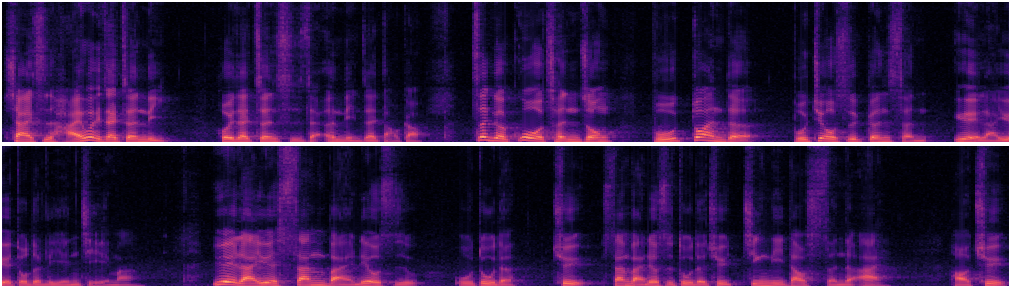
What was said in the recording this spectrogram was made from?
下一次还会在真理，会在真实，在恩典，在祷告。这个过程中，不断的，不就是跟神越来越多的连接吗？越来越三百六十五度的去，三百六十度的去经历到神的爱，好，去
